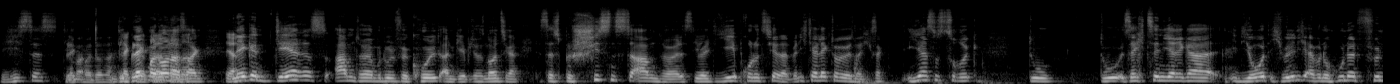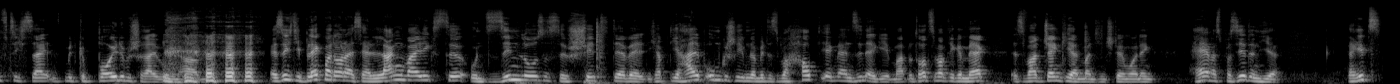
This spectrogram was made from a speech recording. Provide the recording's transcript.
wie hieß das? Die Black Ma- Madonna. Die Black Black, Madonna, Madonna, sagen. ja. Legendäres Abenteuermodul für Kult angeblich aus den 90ern. Das ist das beschissenste Abenteuer, das die Welt je produziert hat. Wenn ich der Lektor gewesen wäre, hätte ich gesagt, hier hast du es zurück. Du, du 16-jähriger Idiot, ich will nicht einfach nur 150 Seiten mit Gebäudebeschreibungen haben. Es ist nicht, die Black Madonna ist der langweiligste und sinnloseste Shit der Welt. Ich habe die halb umgeschrieben, damit es überhaupt irgendeinen Sinn ergeben hat. Und trotzdem habt ihr gemerkt, es war janky an manchen Stellen, wo man denkt, hä, was passiert denn hier? Da gibt's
